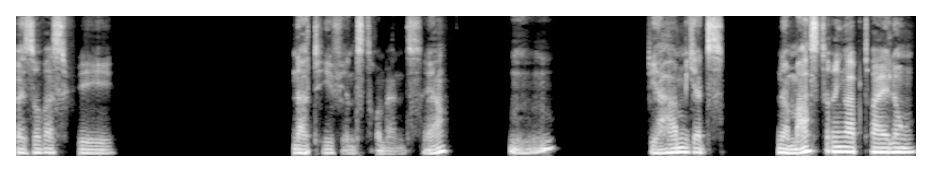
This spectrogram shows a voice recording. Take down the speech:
bei sowas wie Native Instruments, ja? Mhm. Die haben jetzt eine Mastering-Abteilung,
